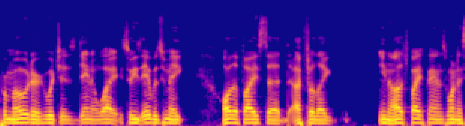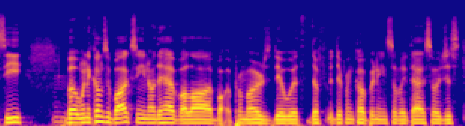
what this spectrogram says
promoter, which is Dana White. So he's able to make all the fights that I feel like you know us fight fans want to see. Mm. But when it comes to boxing, you know they have a lot of promoters deal with diff- different companies and stuff like that. So it just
